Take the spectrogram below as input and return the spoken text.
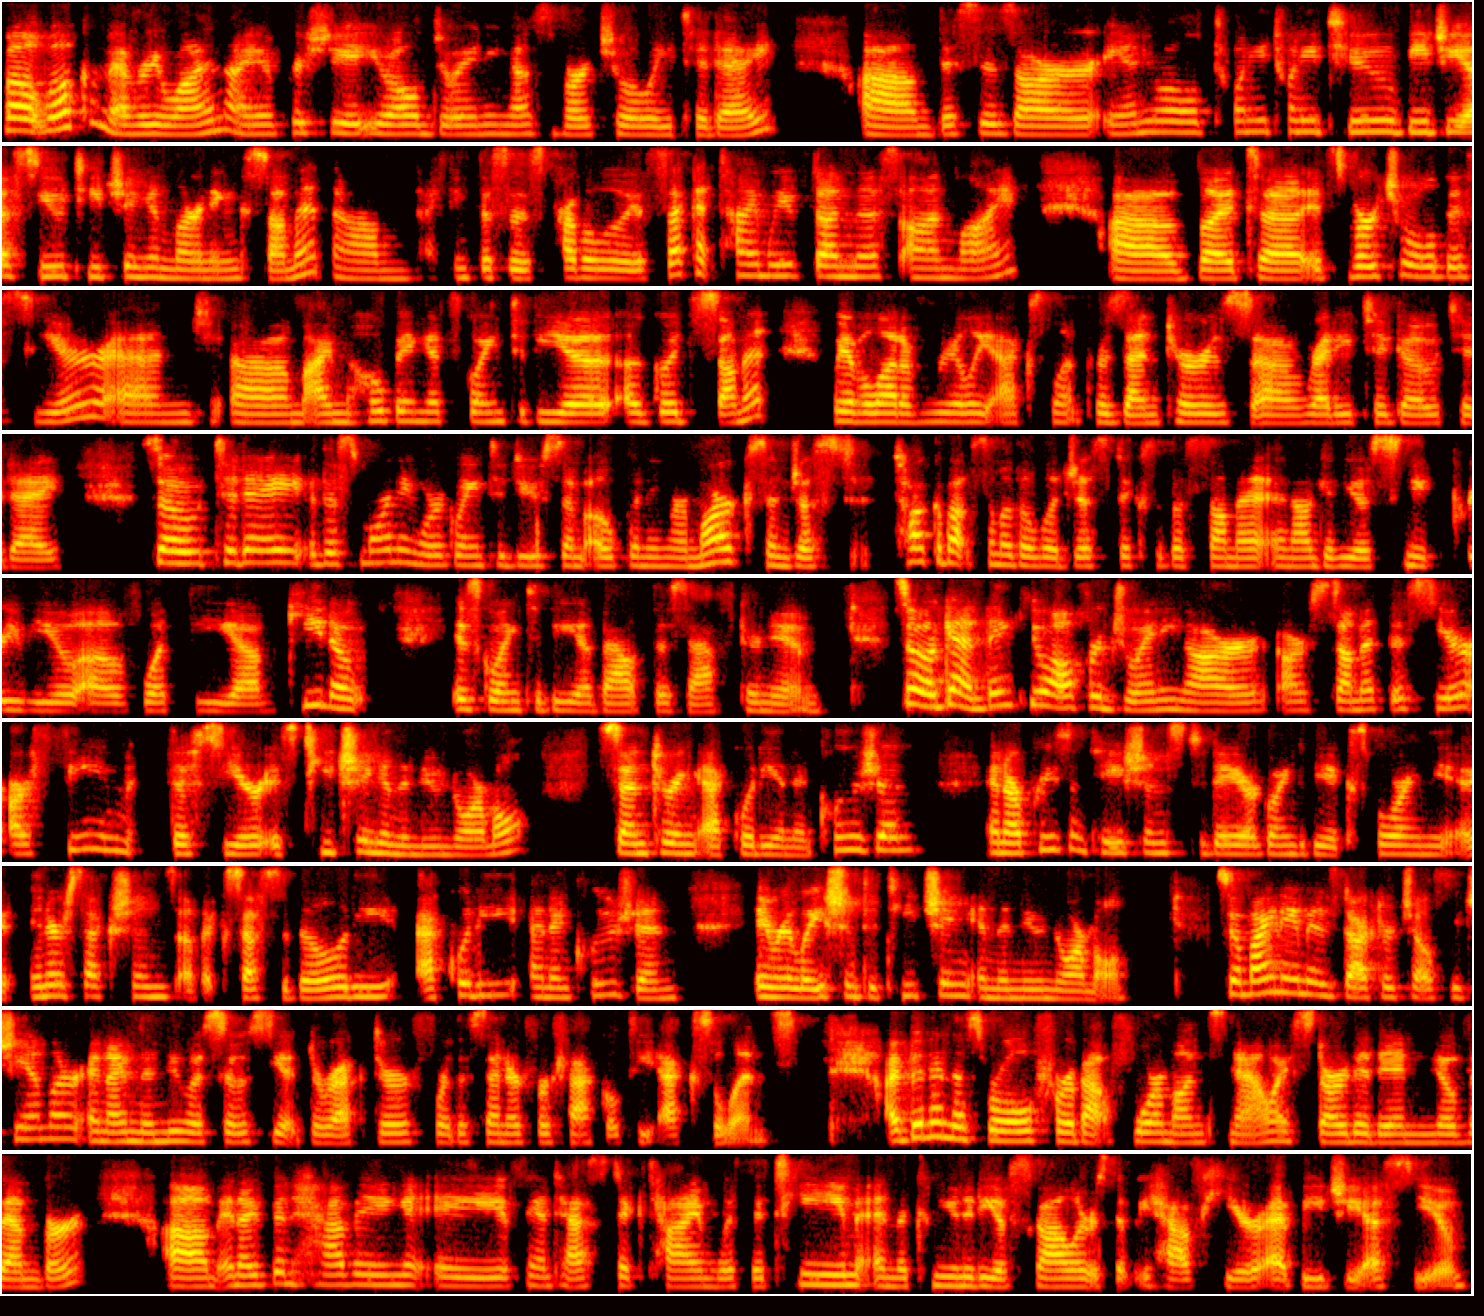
Well, welcome everyone. I appreciate you all joining us virtually today. Um, this is our annual 2022 BGSU Teaching and Learning Summit. Um, I think this is probably the second time we've done this online, uh, but uh, it's virtual this year and um, I'm hoping it's going to be a, a, good summit. We have a lot of really excellent presenters uh, ready to go today. So today, this morning, we're going to do some opening remarks and just talk about some of the logistics of the summit and I'll give you a sneak preview of what the um, keynote is going to be about this afternoon. So again, thank you all for joining our, our summit this year. Our theme this year is teaching in the new normal, centering equity and inclusion. And our presentations today are going to be exploring the uh, intersections of accessibility, equity, and inclusion in relation to teaching in the new normal. So my name is Dr. Chelsea Chandler, and I'm the new Associate Director for the Center for Faculty Excellence. I've been in this role for about four months now. I started in November, um, and I've been having a fantastic time with the team and the community of scholars that we have here at BGSU.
